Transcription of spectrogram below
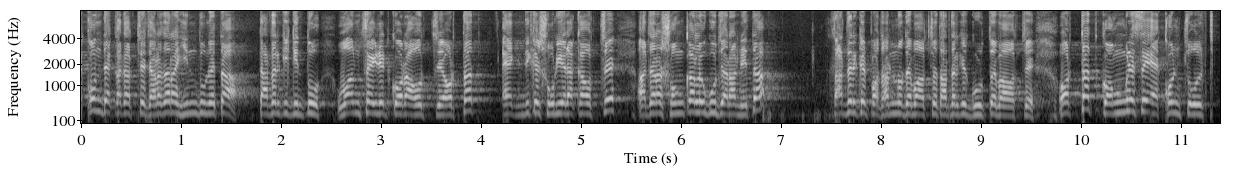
এখন দেখা যাচ্ছে যারা যারা হিন্দু নেতা, তাদেরকে কিন্তু ওয়ান সাইডেড করা হচ্ছে, অর্থাৎ একদিকে সরিয়ে রাখা হচ্ছে, আর যারা সংখ্যালঘু যারা নেতা, তাদেরকে প্রাধান্য দেওয়া হচ্ছে, তাদেরকে গুরুত্ব দেওয়া হচ্ছে। অর্থাৎ কংগ্রেসে এখন চলছে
